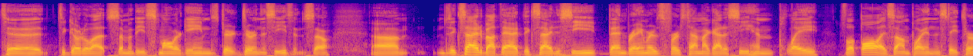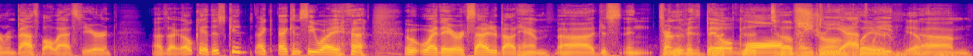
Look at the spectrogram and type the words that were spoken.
to, to go to a lot, some of these smaller games dur- during the season. So um, I was excited about that. Excited to see Ben Brahmer. It's the first time I got to see him play football. I saw him play in the state tournament basketball last year, and I was like, okay, this kid, I, I can see why why they were excited about him. Uh, just in terms good, of his build, good, good, long, tough, lanky strong athlete. Yep. Um,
